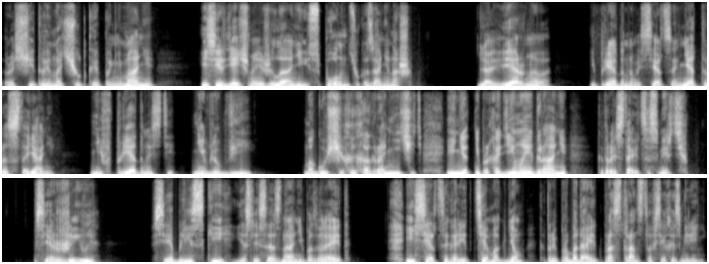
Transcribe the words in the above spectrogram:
рассчитывая на чуткое понимание и сердечное желание исполнить указания наши. Для верного — и преданного сердца нет расстояний ни в преданности, ни в любви, могущих их ограничить, и нет непроходимой грани, которая ставится смертью. Все живы, все близки, если сознание позволяет, и сердце горит тем огнем, который прободает пространство всех измерений.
